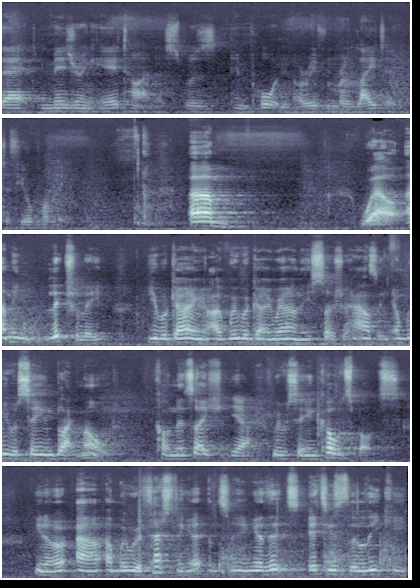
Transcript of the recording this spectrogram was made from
that measuring air tightness was important or even related to fuel poverty? Um, well, I mean, literally, you were going. uh, We were going around these social housing, and we were seeing black mold, condensation. Yeah. we were seeing cold spots, you know, uh, and we were testing it and seeing if it's, it is the leaky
